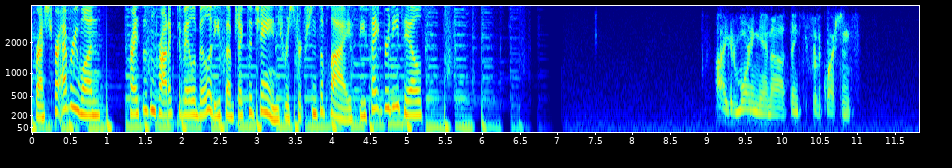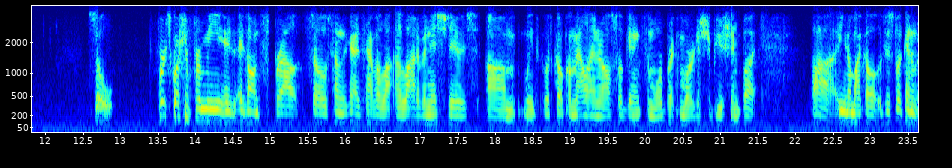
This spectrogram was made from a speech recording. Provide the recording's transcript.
fresh for everyone. Prices and product availability subject to change. Restrictions apply. See site for details. Hi, good morning, and uh, thank you for the questions. First question for me is on Sprout. So some of the guys have a lot of initiatives um, with CoComelon and also getting some more brick-and-mortar distribution. But uh you know, Michael, just looking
